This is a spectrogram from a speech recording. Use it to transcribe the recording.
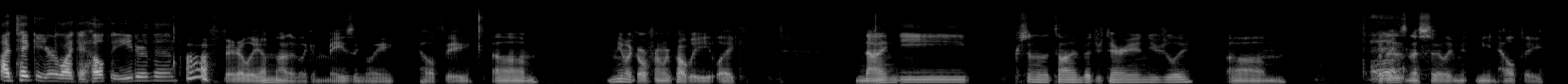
I take it you're like a healthy eater then? Ah, fairly. I'm not like amazingly healthy. Um, me and my girlfriend we probably eat like ninety percent of the time vegetarian usually. Um, but it doesn't necessarily me- mean healthy.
